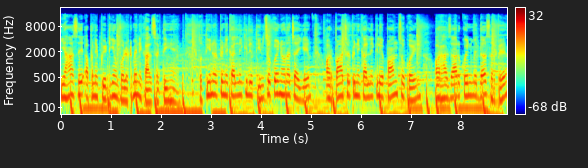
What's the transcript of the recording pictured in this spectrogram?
यहाँ से अपने पेटीएम वॉलेट में निकाल सकती हैं। तो तीन रुपये निकालने के लिए तीन सौ कोइन होना चाहिए और पाँच रुपये निकालने के लिए पाँच सौ कोइन और हज़ार कोइन में दस रुपये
